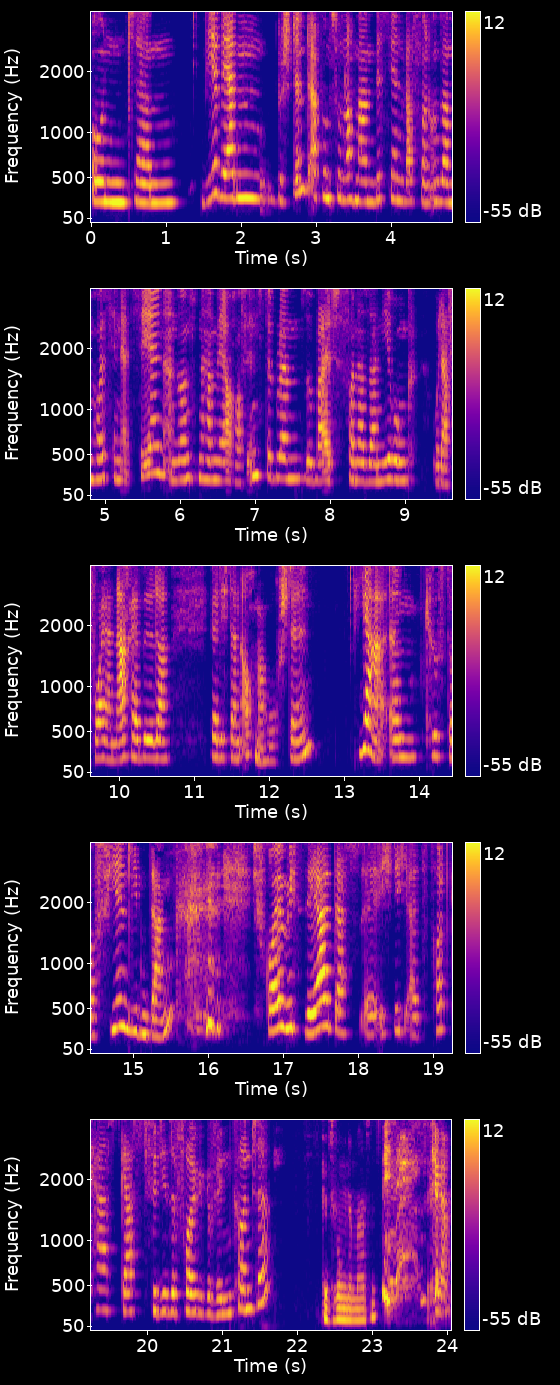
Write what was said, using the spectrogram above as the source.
Und ähm, wir werden bestimmt ab und zu noch mal ein bisschen was von unserem Häuschen erzählen. Ansonsten haben wir auch auf Instagram, sobald von der Sanierung oder vorher-nachher Bilder, werde ich dann auch mal hochstellen. Ja, ähm, Christoph, vielen lieben Dank. ich freue mich sehr, dass äh, ich dich als Podcast-Gast für diese Folge gewinnen konnte. Gezwungenermaßen. genau.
